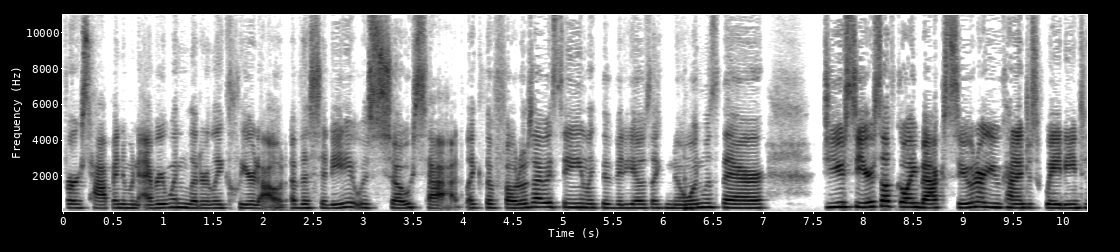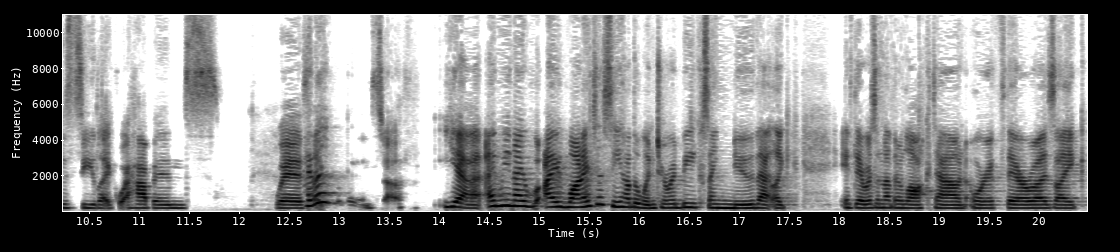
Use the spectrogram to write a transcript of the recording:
first happened, when everyone literally cleared out of the city, it was so sad. Like the photos I was seeing, like the videos, like no one was there. Do you see yourself going back soon? Or are you kind of just waiting to see like what happens with like, and stuff? Yeah. I mean, I, I wanted to see how the winter would be because I knew that like if there was another lockdown or if there was like,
